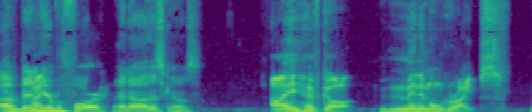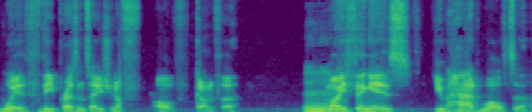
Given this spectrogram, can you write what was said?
I've been I- here before. I know how this goes. I have got minimal gripes with the presentation of of Gunther. Mhm. My thing is, you had Walter.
